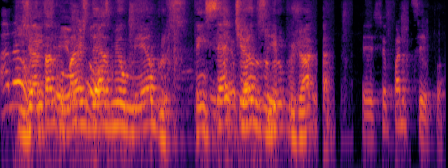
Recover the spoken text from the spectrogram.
Ah, que já tá esse com mais de eu tô. 10 mil membros. Tem Esse 7 eu anos o grupo já, cara. Esse eu participo.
